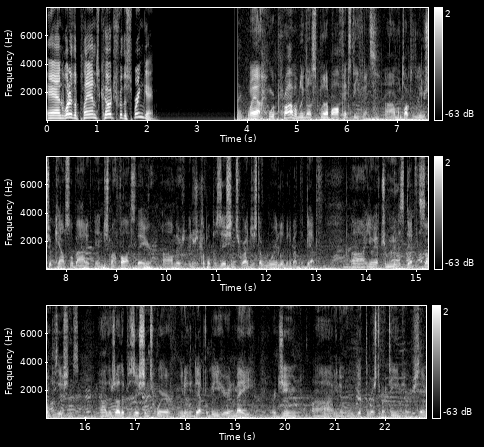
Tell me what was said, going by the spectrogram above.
And what are the plans, Coach, for the spring game? Well, we're probably going to split up offense defense. Uh, I'm going to talk to the leadership council about it and just my thoughts there. Um, there's, there's a couple positions where I just uh, worry a little bit about the depth. Uh, you know, we have tremendous depth at some positions. Uh, there's other positions where you know the depth will be here in May or June. Uh, you know, when we get the rest of our team here, so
